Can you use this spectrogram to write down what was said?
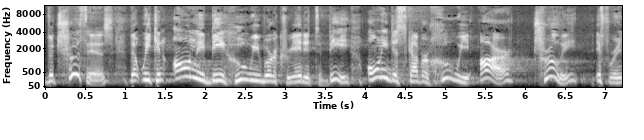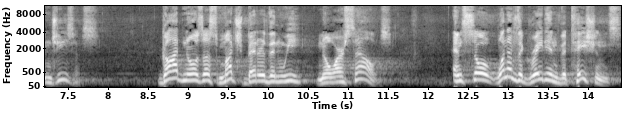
The truth is that we can only be who we were created to be, only discover who we are truly if we're in Jesus. God knows us much better than we know ourselves. And so, one of the great invitations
